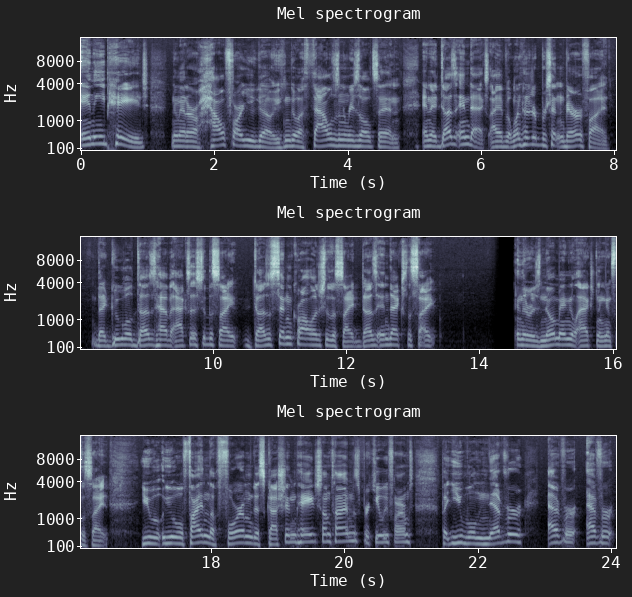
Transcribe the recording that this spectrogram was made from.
any page, no matter how far you go. You can go a thousand results in, and it does index. I have it 100% verified that Google does have access to the site, does send crawlers to the site, does index the site, and there is no manual action against the site. You you will find the forum discussion page sometimes for Kiwi Farms, but you will never ever ever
